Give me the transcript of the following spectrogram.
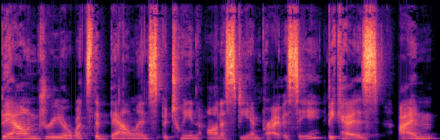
boundary or what's the balance between honesty and privacy? Because I'm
